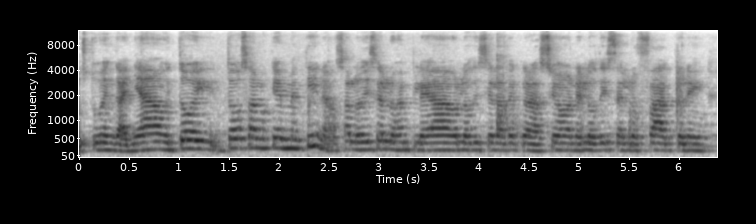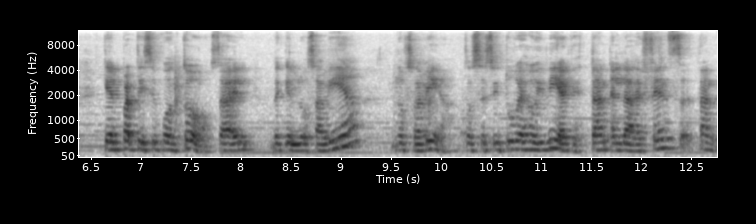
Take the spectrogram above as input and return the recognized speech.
estuve engañado y todo, y todos sabemos que es mentira, o sea, lo dicen los empleados, lo dicen las declaraciones, lo dicen los factoring, que él participó en todo, o sea, él de que lo sabía, lo sabía. Entonces, si tú ves hoy día que están en la defensa, están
